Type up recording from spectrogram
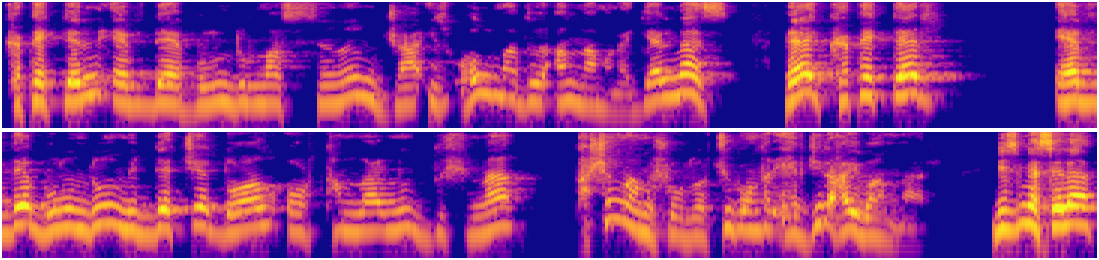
köpeklerin evde bulundurmasının caiz olmadığı anlamına gelmez. Ve köpekler evde bulunduğu müddetçe doğal ortamlarının dışına taşınmamış olur. Çünkü onlar evcil hayvanlar. Biz mesela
